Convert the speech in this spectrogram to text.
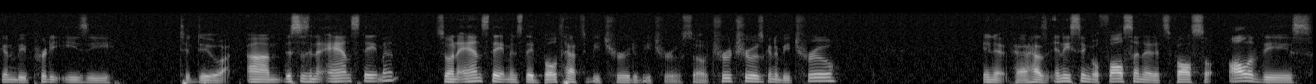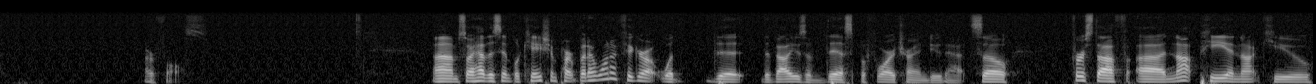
going to be pretty easy to do. Um, this is an AND statement. So in AND statements, they both have to be true to be true. So true, true is going to be true. And if it has any single false in it, it's false. So all of these are false. Um, so I have this implication part, but I want to figure out what the, the values of this before I try and do that. So first off, uh, not P and not Q.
